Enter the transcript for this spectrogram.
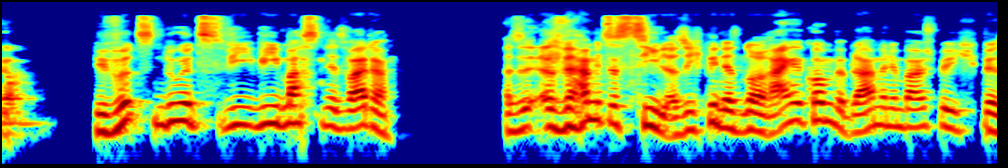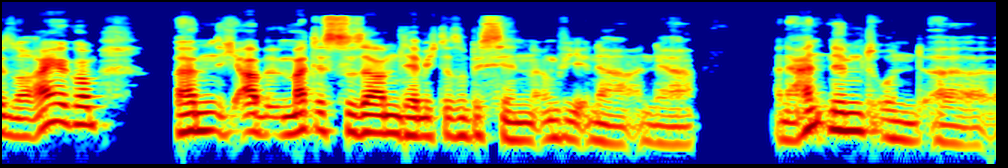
Ja. Wie würdest du jetzt, wie, wie machst du denn jetzt weiter? Also, also, wir haben jetzt das Ziel. Also ich bin jetzt neu reingekommen, wir bleiben in dem Beispiel, ich bin jetzt neu reingekommen. Ähm, ich arbeite mit Mattes zusammen, der mich da so ein bisschen irgendwie in der, an, der, an der Hand nimmt und äh,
